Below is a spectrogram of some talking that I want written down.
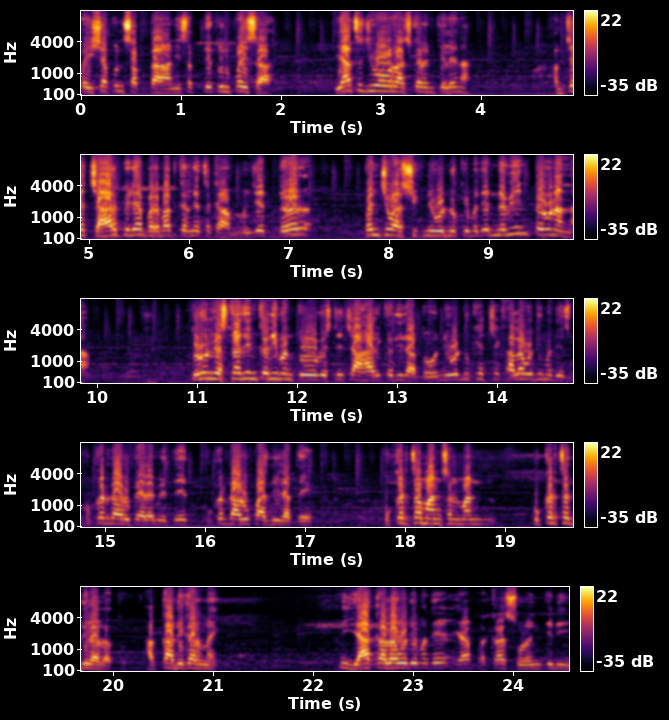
पैशातून सत्ता आणि सत्तेतून पैसा याच जीवावर राजकारण केलंय ना? आमच्या चार पिढ्या बर्बाद करण्याचं काम म्हणजे दर पंचवार्षिक निवडणुकीमध्ये नवीन तरुणांना तरुण व्यसनाधीन कधी बनतो व्यसनेच्या आहारी कधी जातो? निवडणुकीच्या कालावधीमध्येच फुकट दारू प्यायला मिळते फुकट दारू पाजली जाते. फुकटचा मान सन्मान फुकटचा दिला जातो. हक्क अधिकार नाही. आणि या कालावधीमध्ये या प्रकाश सोळंकीनी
